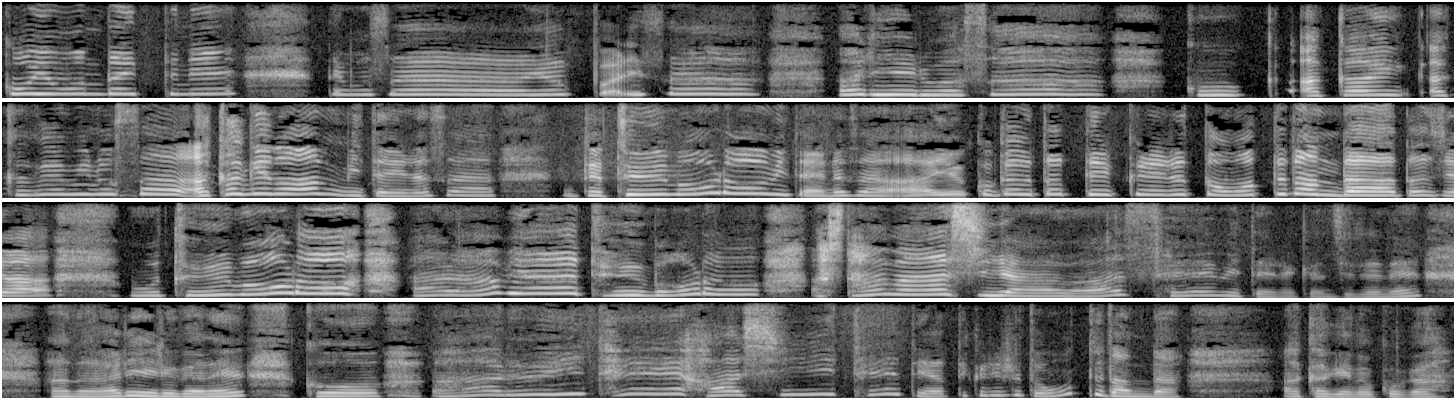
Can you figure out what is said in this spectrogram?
こういう問題ってね。でもさやっぱりさアリエルはさこう赤い赤髪のさ赤毛のアンみたいなさで tomorrow みたいなさああいう子が歌ってくれると思ってたんだ私は。もう tomorrow I love ya tomorrow 明日は幸せみたいな感じでね。あのアリエルがねこう歩いて走ってってやってくれると思ってたんだ。赤毛の子が。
